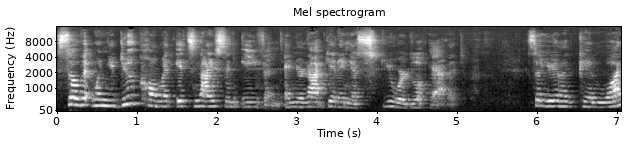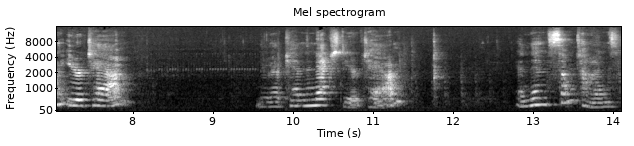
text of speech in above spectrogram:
so that when you do comb it, it's nice and even and you're not getting a skewered look at it. So you're going to pin one ear tab. You're going to pin the next ear tab. And then sometimes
